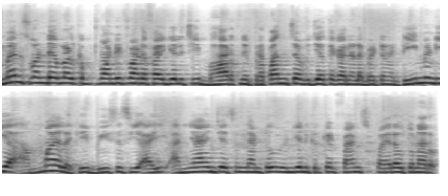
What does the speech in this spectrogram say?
Women's one day world cup twenty twenty five గెలిచి భారత్ని ప్రపంచ విజేతగా నిలబెట్టిన టీమిండియా అమ్మాయిలకి బీసీసీఐ అన్యాయం చేసిందంటూ ఇండియన్ క్రికెట్ ఫ్యాన్స్ ఫైర్ అవుతున్నారు.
